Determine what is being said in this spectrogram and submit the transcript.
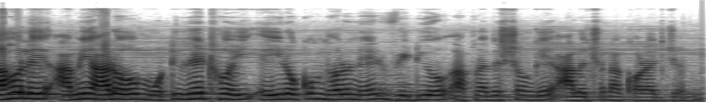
তাহলে আমি আরও মোটিভেট হই এই রকম ধরনের ভিডিও আপনাদের সঙ্গে আলোচনা করার জন্য।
